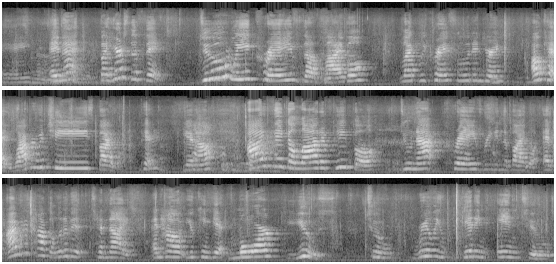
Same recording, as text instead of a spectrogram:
Amen. Amen. But here's the thing. Do we crave the Bible like we crave food and drink? Okay, Whopper with cheese, Bible. Pick. You know? I think a lot of people do not crave reading the Bible. And I'm going to talk a little bit tonight and how you can get more use to really getting into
